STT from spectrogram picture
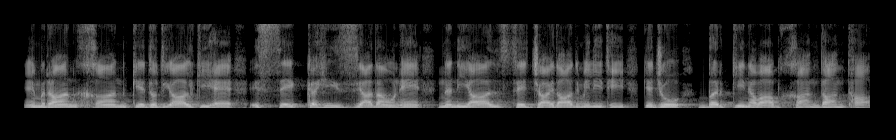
عمران خان کے دودیال کی ہے۔ اس سے کہیں زیادہ انہیں ننیال سے جائیداد ملی تھی کہ جو برکی نواب خاندان تھا۔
